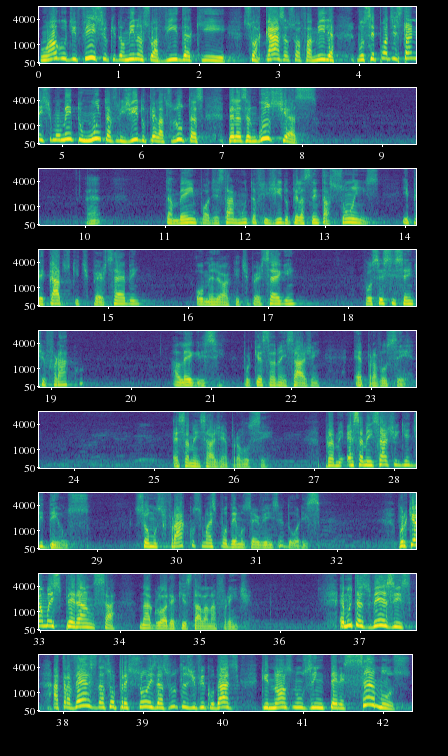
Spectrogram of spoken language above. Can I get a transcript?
um algo difícil que domina a sua vida, que sua casa, sua família. Você pode estar neste momento muito afligido pelas lutas, pelas angústias. É. Também pode estar muito afligido pelas tentações e pecados que te percebem, ou melhor, que te perseguem. Você se sente fraco? Alegre-se, porque essa mensagem é para você. Essa mensagem é para você. Pra, essa mensagem é de Deus. Somos fracos, mas podemos ser vencedores. Porque há uma esperança na glória que está lá na frente. É muitas vezes, através das opressões, das lutas, dificuldades, que nós nos interessamos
